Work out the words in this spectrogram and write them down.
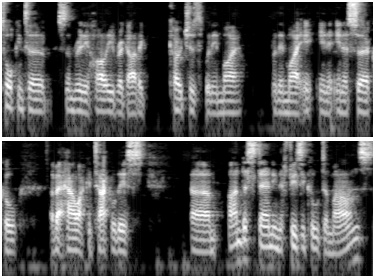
talking to some really highly regarded coaches within my within my inner, inner circle about how I could tackle this um, understanding the physical demands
